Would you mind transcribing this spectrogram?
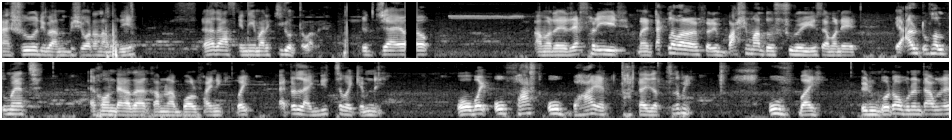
ম্যাচ শুরু করে দিবে আমি বেশি কথা না বাড়িয়ে দেখা যায় আজকে নিয়ে কী করতে পারে। যাই হোক, আমাদের রেফারির মানে টাকলাওয়ালা রেফারি বাসি মাত্র শুরু হয়ে গেছে আমাদের আলটু ফালতু ম্যাচ এখন দেখা যাক আমরা বল পাইনি কি ভাই এত লাইক দিচ্ছে ভাই কেমনে? ও ভাই, ও ফার্স্ট ও ভাই, এত ঠাটাই যাচ্ছে না ভাই? উফ ভাই, এরকম করে অপোনেন্ট আমাকে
